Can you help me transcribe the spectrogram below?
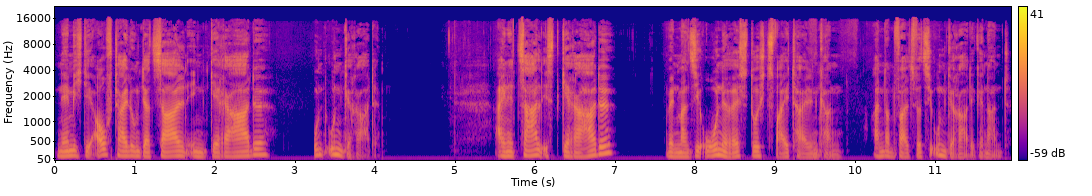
nämlich die Aufteilung der Zahlen in gerade und ungerade. Eine Zahl ist gerade, wenn man sie ohne Rest durch zwei teilen kann, andernfalls wird sie ungerade genannt.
